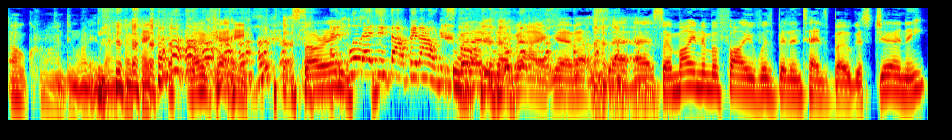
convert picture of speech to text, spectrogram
Oh, crap, I didn't write it down. Okay. okay. Sorry. And we'll edit that bit out. It's Well, I fine. didn't know about- yeah, that's uh, uh, so. My number five was Bill and Ted's Bogus Journey.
